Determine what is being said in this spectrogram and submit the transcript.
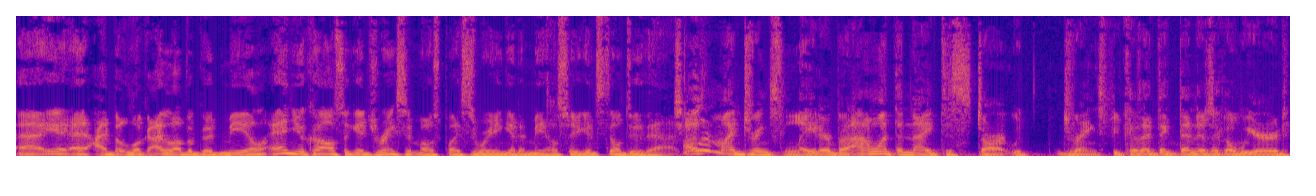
Uh, I, but look, I love a good meal, and you can also get drinks at most places where you can get a meal, so you can still do that. I wouldn't mind drinks later, but I don't want the night to start with drinks because I think then there's like a weird.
